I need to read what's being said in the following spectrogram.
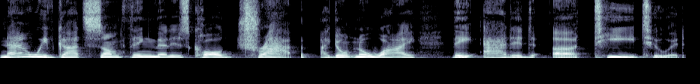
Now we've got something that is called trap. I don't know why they added a T to it.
